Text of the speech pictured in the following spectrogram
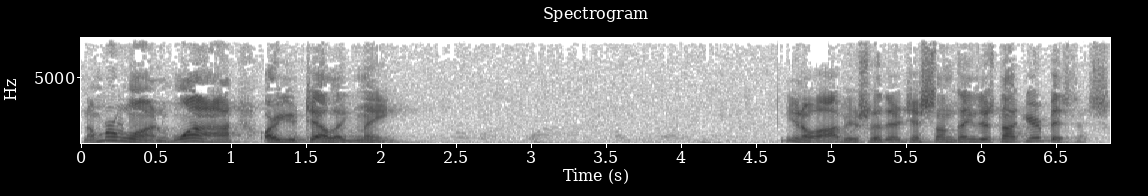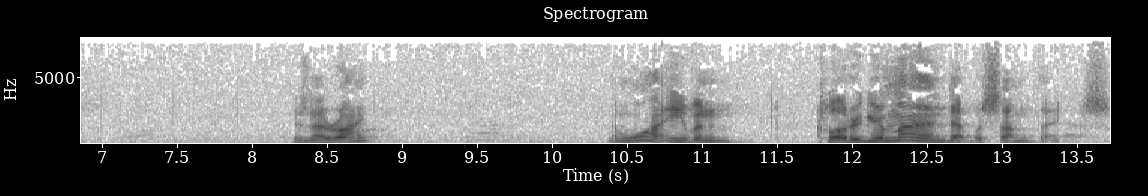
Number one, why are you telling me? You know, obviously, there's just some things that's not your business. Isn't that right? And why even clutter your mind up with some things?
